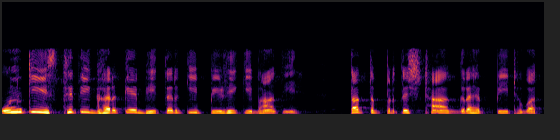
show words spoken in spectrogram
उनकी स्थिति घर के भीतर की पीढ़ी की भांति है। तत् प्रतिष्ठा ग्रह पीठवत।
